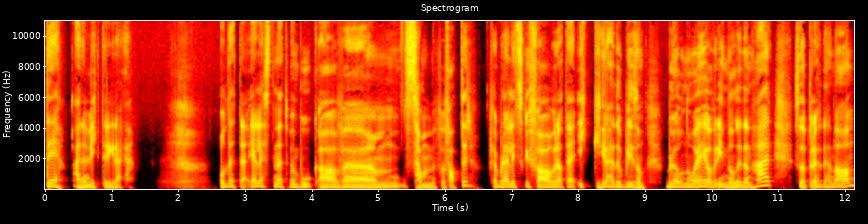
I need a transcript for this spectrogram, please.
Det er en viktigere greie. Og dette, Jeg leste nettopp en bok av um, samme forfatter. For jeg ble litt skuffa over at jeg ikke greide å bli sånn blown away over innholdet i den her, så da prøvde jeg en annen.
